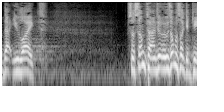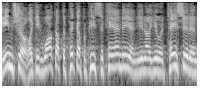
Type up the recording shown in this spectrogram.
that you liked. So sometimes it was almost like a game show. Like you'd walk up to pick up a piece of candy and you know, you would taste it and,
